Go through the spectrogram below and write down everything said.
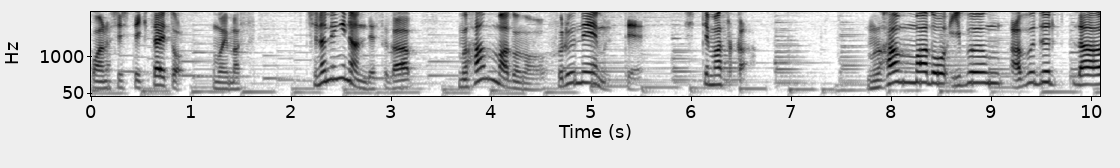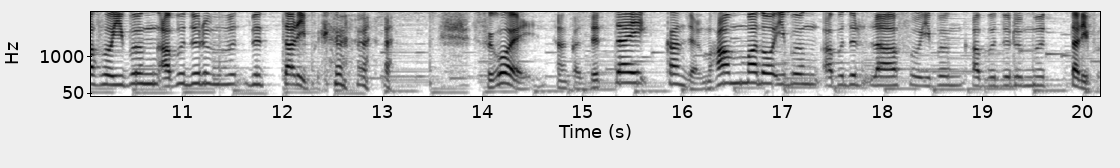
お話ししていきたいと思います。ちなみになんですがムハンマドのフルネームって知ってますか？ムハンマド・イブン・アブドゥラーフ・イブン・アブドゥルムタリブ。すごいなんか絶対噛んじゃうムハンマド・イブン・アブドゥラーフ・イブン・アブドゥルムッタリブ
